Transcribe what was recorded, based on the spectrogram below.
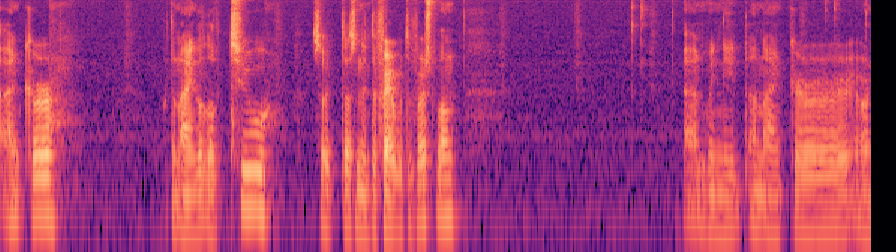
anchor with an angle of 2 so it doesn't interfere with the first one. And we need an anchor, or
